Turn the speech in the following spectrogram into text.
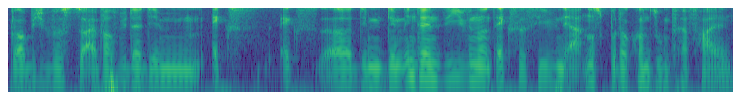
glaube ich, wirst du einfach wieder dem, ex, ex, äh, dem, dem intensiven und exzessiven Erdnussbutterkonsum verfallen.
